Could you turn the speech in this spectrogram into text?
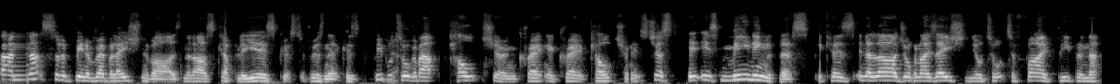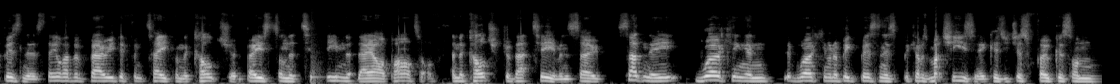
and that's sort of been a revelation of ours in the last couple of years, Christopher, isn't it? Because people Yeah. talk about culture and creating a creative culture, and it's just it is meaningless because in a large organization, you'll talk to five people in that business. They all have a very different take on the culture based on the team that they are part of and the culture of that team. And so suddenly, working and working on a big business becomes much easier because you just focus on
